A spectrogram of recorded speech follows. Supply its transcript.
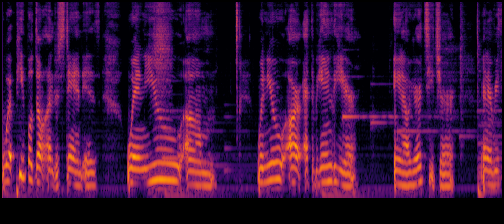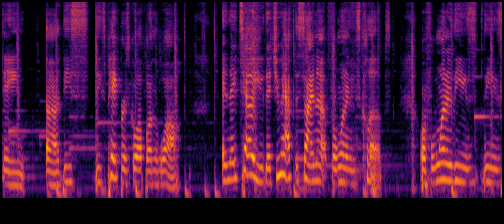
What people don't understand is when you um when you are at the beginning of the year you know you're a teacher and everything uh these these papers go up on the wall and they tell you that you have to sign up for one of these clubs or for one of these these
